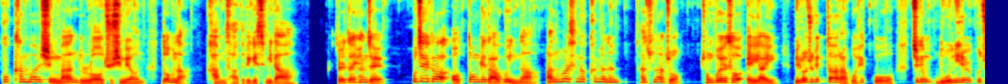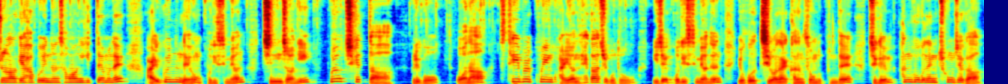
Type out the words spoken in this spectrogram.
꾹 한 번씩만 눌러주시면 너무나 감사드리겠습니다. 자, 일단 현재 호재가 어떤 게 나오고 있나 라는 걸 생각하면은 단순하죠. 정부에서 AI 밀어주겠다라고 했고 지금 논의를 꾸준하게 하고 있는 상황이기 때문에 알고 있는 내용 곧 있으면 진전이 보여지겠다. 그리고 워낙 스테이블 코인 관련 해가지고도 이제 곧 있으면은 요거 지원할 가능성 높은데 지금 한국은행 총재가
